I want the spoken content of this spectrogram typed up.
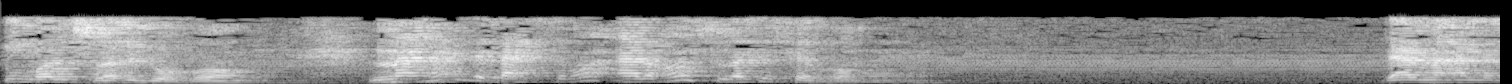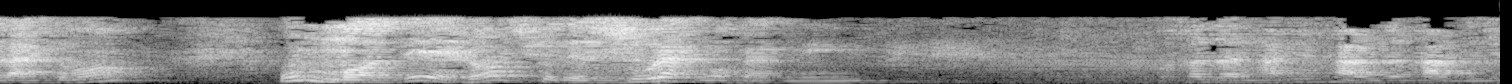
این مال صورت دوم. محل بحث ما الان صورت سومه. در محل بحث ما اون ماده احراز شده صورت مفرد نیست در همین فرض قبلی که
